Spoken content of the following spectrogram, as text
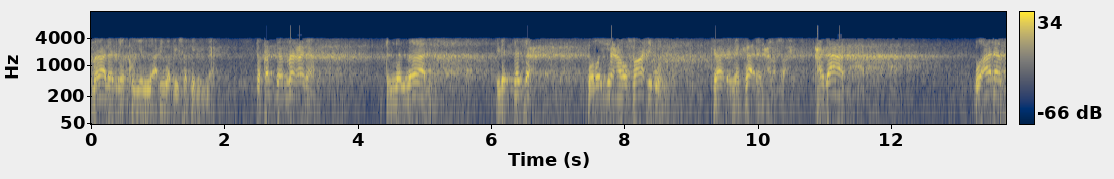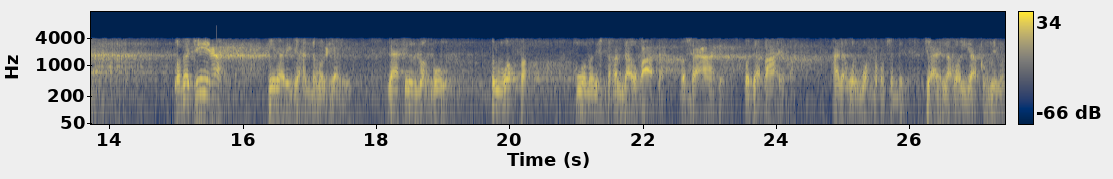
ما لم يكن لله وفي سبيل الله. تقدم معنا أن المال إذا اتسع وضيعه صاحبه كان نكالا على صاحبه عذاب وألم وفجيعة في نار جهنم والعياذ بالله. لكن المغبور الموفق هو من استغل أوقاته وساعاته ودقائقه. هذا هو الموفق المسدد جعل الله وإياكم منه.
